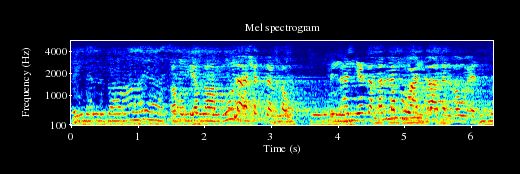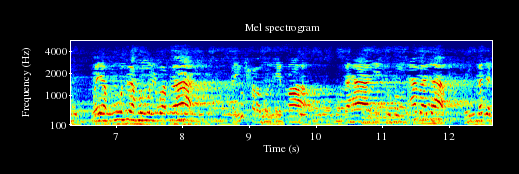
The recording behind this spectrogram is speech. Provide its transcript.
بين البرايا فهم يخافون أشد الخوف من أن يتخلفوا عن هذا الموعد ويفوتهم الوفاء فيحرم اللقاء فهاجتهم أبدا بدل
